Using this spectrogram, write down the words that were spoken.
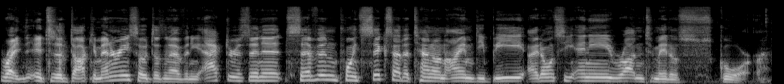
right. It's a documentary, so it doesn't have any actors in it. Seven point six out of ten on IMDb. I don't see any Rotten Tomatoes score.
